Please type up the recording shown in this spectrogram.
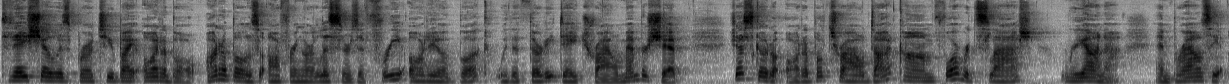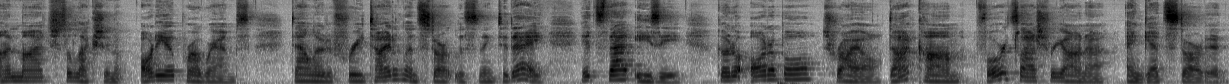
Today's show is brought to you by Audible. Audible is offering our listeners a free audiobook with a 30 day trial membership. Just go to audibletrial.com forward slash Rhiana and browse the unmatched selection of audio programs. Download a free title and start listening today. It's that easy. Go to audibletrial.com forward slash Rhiana and get started.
